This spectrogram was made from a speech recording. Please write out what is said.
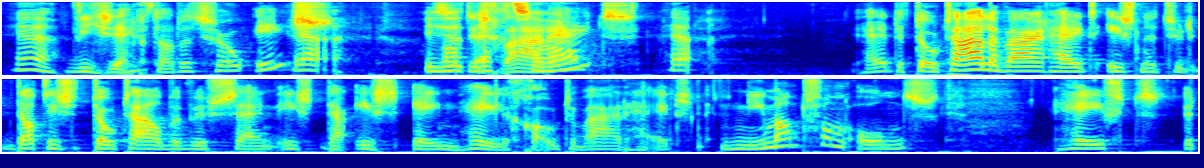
ja. Wie zegt dat het zo is? ja. Is Wat het is echt waarheid? Ja. Hè, de totale waarheid is natuurlijk, dat is het totaal bewustzijn, is, daar is één hele grote waarheid. Niemand van ons heeft het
